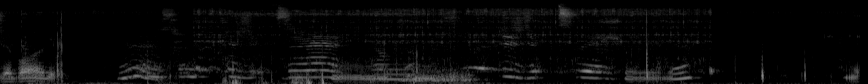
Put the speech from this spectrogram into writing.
Şöyle bari. Şöyle. Şimdi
